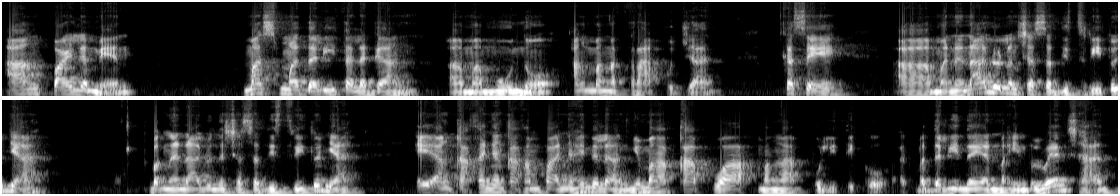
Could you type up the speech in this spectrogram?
ang Parliament, mas madali talagang ah, mamuno ang mga trapo dyan. Kasi ah, mananalo lang siya sa distrito niya, pag nanalo na siya sa distrito niya, eh ang kakanyang kakampanyahin na lang yung mga kapwa, mga politiko. At madali na yan ma-influensyahan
